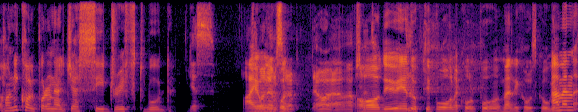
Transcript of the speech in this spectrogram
har ni koll på den här Jesse Driftwood? Yes. Kan jag rensa koll. Ja, ja, absolut. Ja, du är duktig på att hålla koll på människor, skogen. Ja, men, eh,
